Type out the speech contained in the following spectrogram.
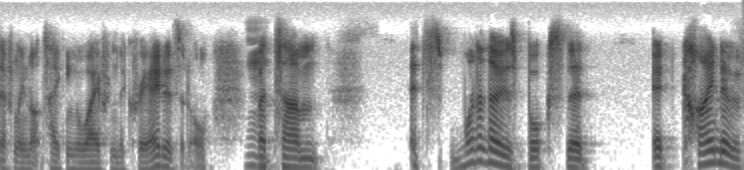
definitely not taking away from the creators at all. Hmm. But um, it's one of those books that it kind of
